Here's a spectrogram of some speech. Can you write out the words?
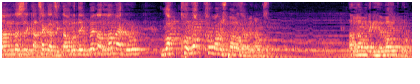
বাংলাদেশের কাছাকাছি, তাহলে দেখবেন আল্লাহ না করুক, লক্ষ লক্ষ মানুষ মারা যাবে না আল্লাহ আমাদেরকে হেফাজত করুন।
